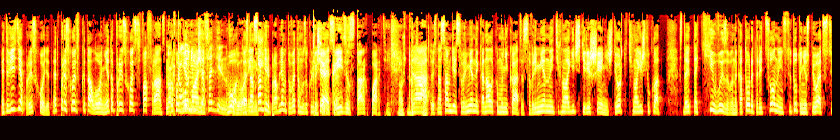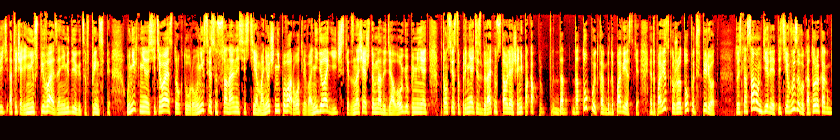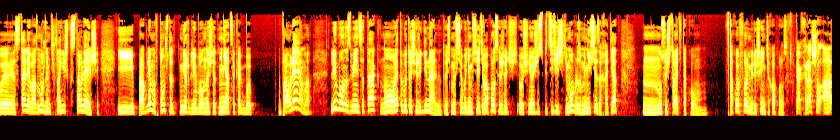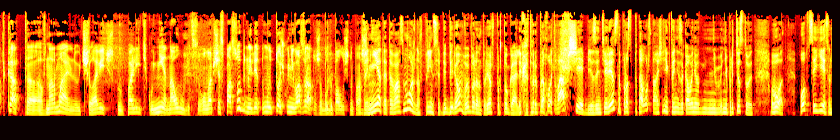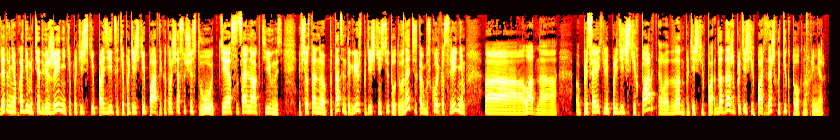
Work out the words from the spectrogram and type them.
Это везде происходит. Это происходит в Каталонии, это происходит во Франции, Но происходит в Германии. мы сейчас отдельно вот, То есть, на самом еще. деле, проблема-то в этом и заключается. То есть, кризис старых партий, может так Да, сказать. то есть, на самом деле, современные каналы коммуникации, современные технологические решения, четвертый технологический уклад создают такие вызовы, на которые традиционные институты не успевают отвечать, они не успевают за ними двигаться, в принципе. У них не сетевая структура, у них, соответственно, институциональная система, они очень неповоротливы, они идеологические, это означает, что им надо идеологию поменять, потом, соответственно, принять избирательную составляющую. Они пока дотопают как бы до повестки, эта повестка уже топает в вперед. То есть на самом деле это те вызовы, которые как бы стали возможными технологической составляющей. И проблема в том, что этот мир либо он начнет меняться как бы управляемо, либо он изменится так, но это будет очень оригинально. То есть мы все будем все эти вопросы решать очень-очень специфическим образом, и не все захотят ну, существовать в таком в такой форме решения этих вопросов. Так, хорошо, а откат э, в нормальную человеческую политику не на улице, он вообще способен или мы точку невозврата уже благополучно прошли? Да нет, это возможно, в принципе. Берем выборы, например, в Португалии, которые проходят вообще безинтересно, просто потому что вообще никто ни за кого не, не, не протестует. Вот. Опции есть, но для этого необходимы те движения, те политические позиции, те политические партии, которые сейчас существуют, те социальную активность и все остальное, пытаться интегрировать в политические институты. Вы знаете, как бы сколько в среднем, а, ладно, представители политических партий, э, да, политических партий, да, даже политических партий, знаешь, такой ТикТок, например.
